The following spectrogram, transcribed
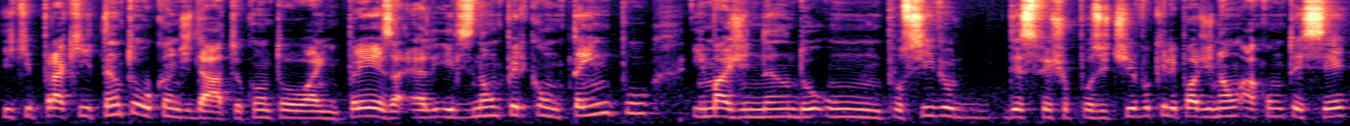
e que para que tanto o candidato quanto a empresa eles não percam tempo imaginando um possível desfecho positivo que ele pode não acontecer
